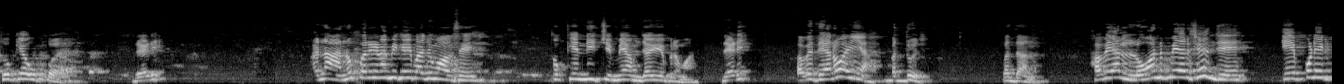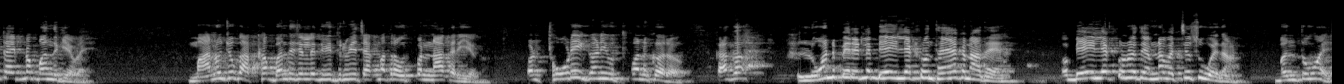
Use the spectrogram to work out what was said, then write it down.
તો કે ઉપર. રેડી અને આનું પરિણામ કઈ બાજુમાં આવશે? તો કે નીચે, મેં સમજાવ્યું એ પ્રમાણે. રેડી હવે ધ્યાન હોય અહીંયા, બધું જ. બધાનું. હવે આ લોન પેર છે ને જે, એ પણ એક ટાઈપનો બંધ કહેવાય. માનું છું કે આખા બંધ છે એટલે દ્વિધ્રુવીય ચાક માત્ર ઉત્પન્ન ના કરી શકે પણ થોડી ઘણી ઉત્પન્ન કરો. કારણ કે લોન પેર એટલે બે ઇલેક્ટ્રોન થયા કે ના થયા? બે ઇલેક્ટ્રોન હોય તો એમના વચ્ચે શું હોય દાણ? બનતું હોય.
